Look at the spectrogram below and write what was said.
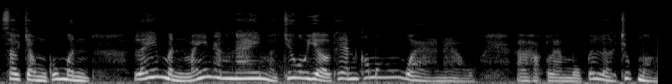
sao chồng của mình lấy mình mấy năm nay mà chưa bao giờ thấy anh có món quà nào à, hoặc là một cái lời chúc mừng.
